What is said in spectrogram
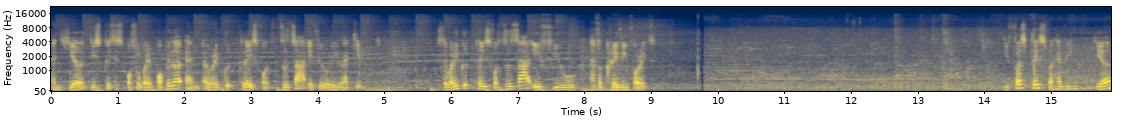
And here, this place is also very popular and a very good place for zizha if you really like it. It's a very good place for zizha if you have a craving for it. The first place we're having here,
